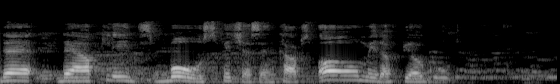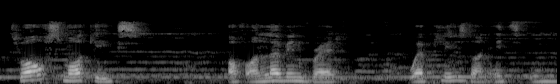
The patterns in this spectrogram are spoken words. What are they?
There, there are plates, bowls, pitchers, and cups, all made of pure gold. Twelve small cakes of unleavened bread were placed on it in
